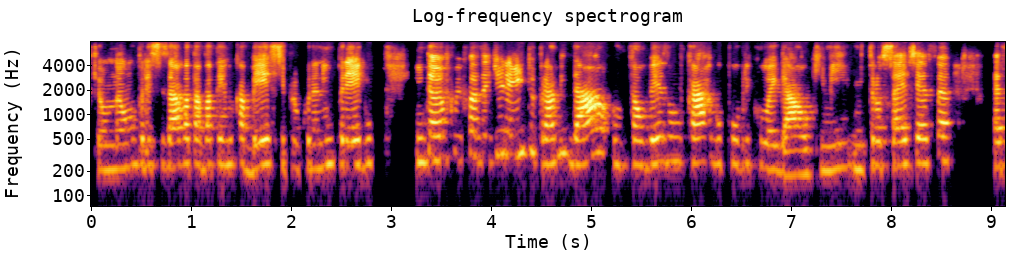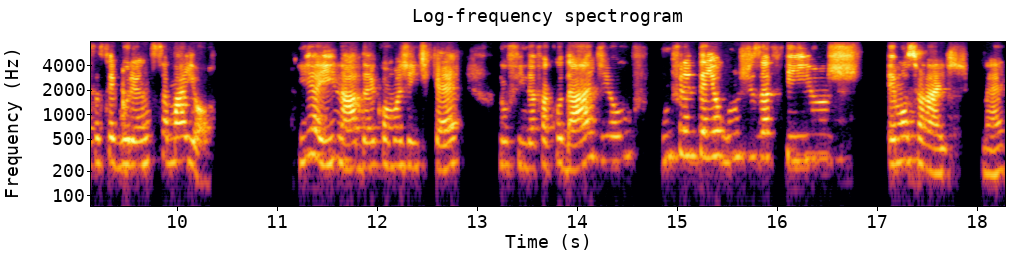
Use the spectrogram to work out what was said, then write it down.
que eu não precisava estar batendo cabeça e procurando emprego. Então, eu fui fazer direito para me dar um, talvez um cargo público legal, que me, me trouxesse essa, essa segurança maior. E aí, nada é como a gente quer. No fim da faculdade, eu enfrentei alguns desafios emocionais, né?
